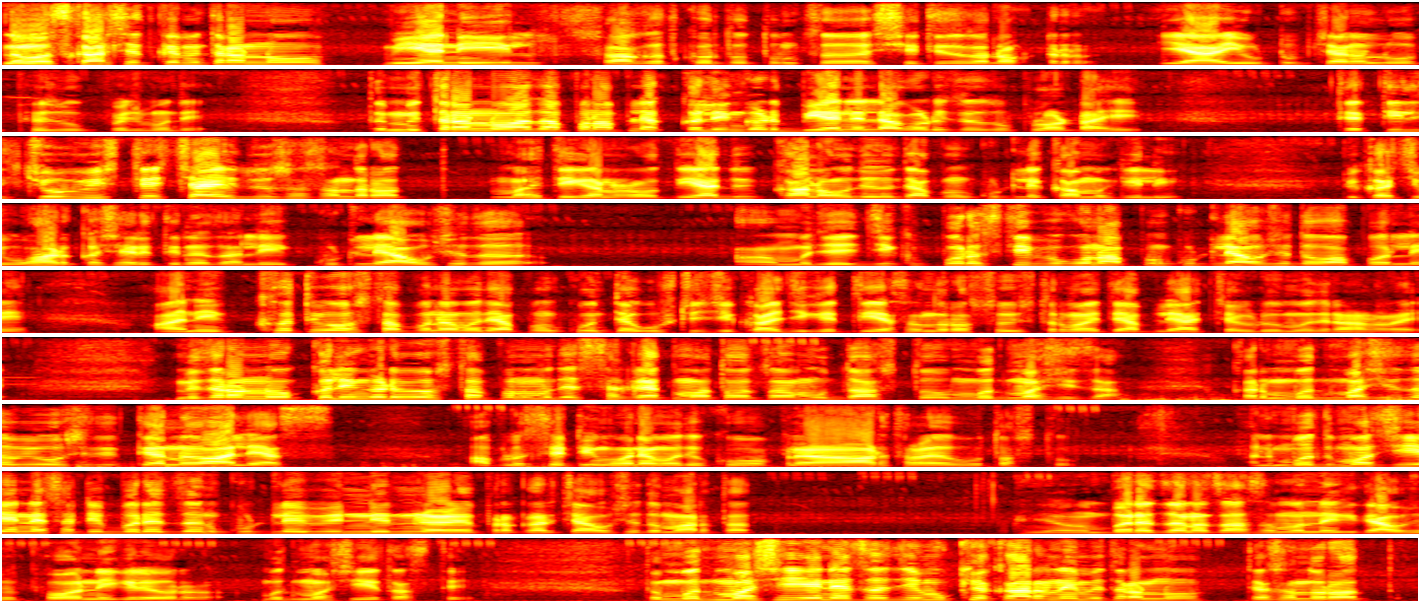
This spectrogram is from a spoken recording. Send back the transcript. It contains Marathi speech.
नमस्कार शेतकरी मित्रांनो मी अनिल. स्वागत करतो तुमचं शेतीचा डॉक्टर या यूट्यूब चॅनल व फेसबुक पेजमध्ये तर मित्रांनो आज आपण आपल्या कलिंगड बियाणे लागवडीचा जो प्लॉट आहे त्यातील चोवीस ते चाळीस दिवसासंदर्भात माहिती घेणार आहोत. या दिव कालावधीमध्ये आपण कुठले कामं केली पिकाची वाढ कशा रीतीनं झाली कुठली औषधं म्हणजे जी परिस्थिती बघून आपण कुठले औषधं वापरले आणि खत व्यवस्थापनामध्ये आपण कोणत्या गोष्टीची काळजी घेतली या संदर्भात सविस्तर माहिती आपल्या आजच्या व्हिडिओमध्ये राहणार आहे. मित्रांनो कलिंगड व्यवस्थापनामध्ये सगळ्यात महत्त्वाचा मुद्दा असतो मधमाशीचा. कारण मधमाशीचा व्यवस्थित न आल्यास आपलं सेटिंग होण्यामध्ये खूप आपल्याला अडथळा होत असतो. आणि मधमाशी येण्यासाठी बरेच जण कुठले निरनिराळे प्रकारचे औषधं मारतात. बऱ्याच जणांचं असं म्हणणं आहे की ते औषध फवारणी केल्यावर मधमाशी येत असते. तर मधमाशी येण्याचं जे मुख्य कारण आहे मित्रांनो त्या संदर्भात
